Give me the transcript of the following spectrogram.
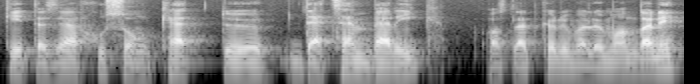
2022 decemberig, azt lehet körülbelül mondani,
